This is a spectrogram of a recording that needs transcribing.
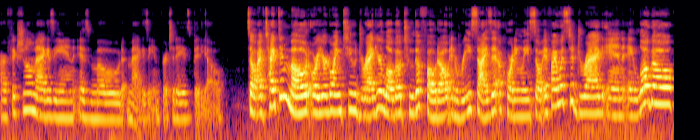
Our fictional magazine is Mode Magazine for today's video. So I've typed in mode or you're going to drag your logo to the photo and resize it accordingly. So if I was to drag in a logo,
